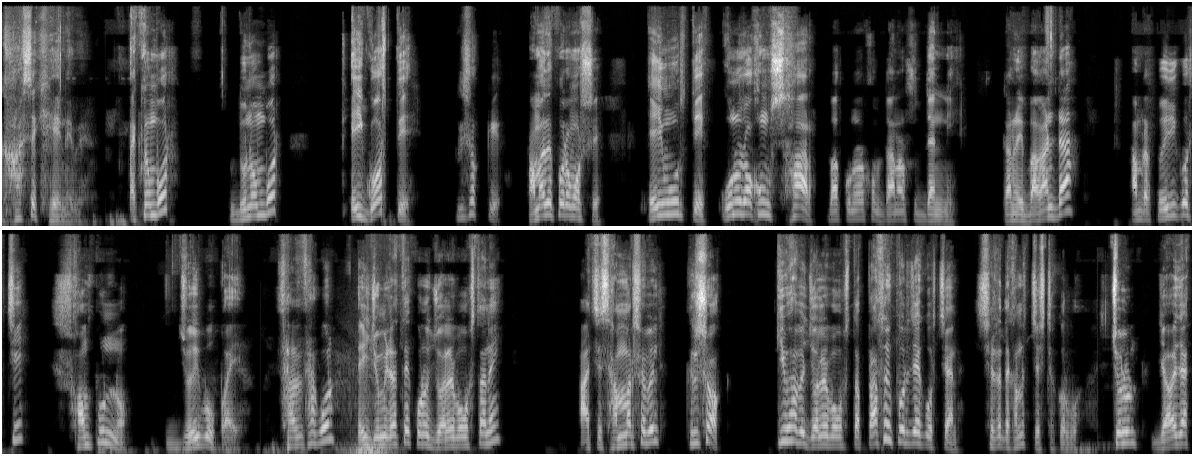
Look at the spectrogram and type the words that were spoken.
ঘাসে খেয়ে নেবে। এক নম্বর। দু নম্বর, এই গর্তে কৃষককে আমাদের পরামর্শে এই মুহূর্তে কোনো রকম সার বা কোনো রকম দানা ওষুধ দেননি। কারণ এই বাগানটা আমরা তৈরি করছি সম্পূর্ণ জৈব উপায়ে। সাথে থাকুন, এই জমিটাতে কোনো জলের ব্যবস্থা নেই। আছে সাবমার্সেবল। কৃষক কীভাবে জলের ব্যবস্থা প্রাথমিক পর্যায়ে করছেন সেটা দেখানোর চেষ্টা করব। চলুন, যাওয়া যাক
